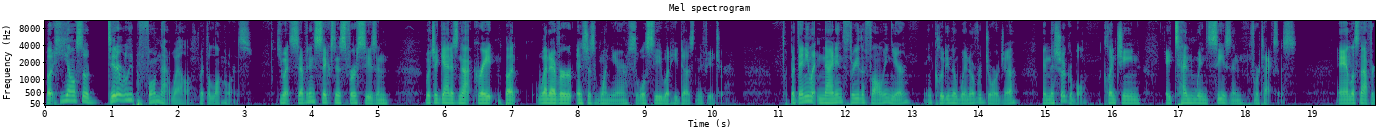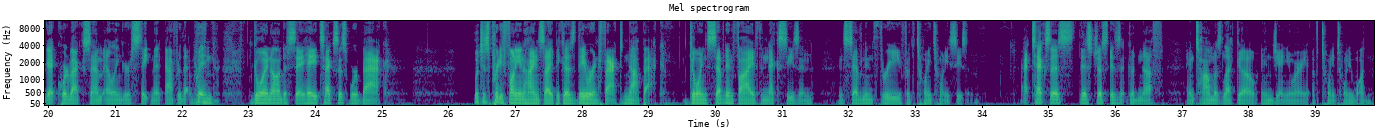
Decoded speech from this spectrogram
But he also didn't really perform that well with the Longhorns. He went 7 and 6 in his first season, which again is not great, but whatever, it's just one year, so we'll see what he does in the future. But then he went 9 and 3 the following year, including the win over Georgia in the Sugar Bowl, clinching a 10 win season for Texas. And let's not forget quarterback Sam Ehlinger's statement after that win, going on to say, Hey, Texas, we're back. Which is pretty funny in hindsight because they were, in fact, not back, going 7 and 5 the next season and 7 and 3 for the 2020 season. At Texas, this just isn't good enough, and Tom was let go in January of 2021.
